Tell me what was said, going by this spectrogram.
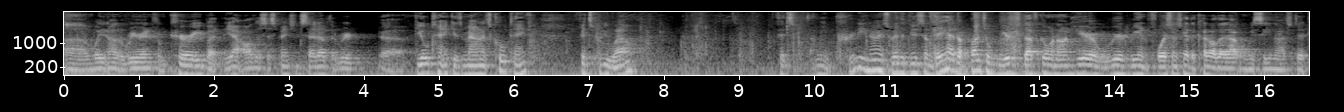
Um, waiting on the rear end from Currie, but yeah, all the suspension set up. The rear uh, fuel tank is mounted. It's cool tank. Fits pretty well. Fits, I mean, pretty nice. We had to do some, they had a bunch of weird stuff going on here, weird reinforcements. We had to cut all that out when we C-notched it.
